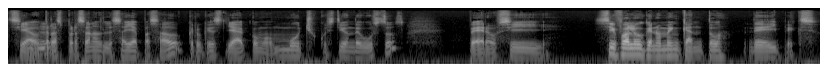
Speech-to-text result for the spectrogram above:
si a otras personas les haya pasado, creo que es ya como mucho cuestión de gustos, pero sí, sí fue algo que no me encantó de Apex.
